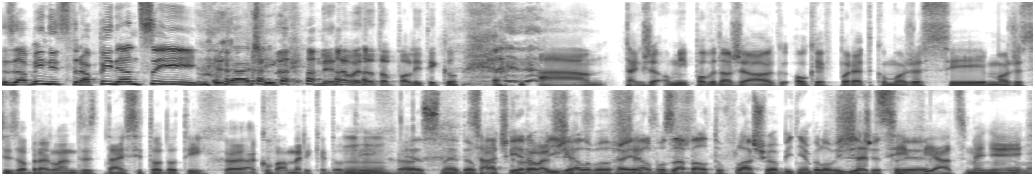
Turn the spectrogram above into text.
za ministra financií? Chudáčik. Nedáme toto politiku. A, takže on mi povedal, že OK, v poriadku, môže si, môže si zobrať, len daj si to do tých, ako v Amerike, do tých mm, jasné, do papierových, všet, alebo, hej, alebo zabal tú flašu, aby nebolo vidieť, všetci že to je... viac menej, no.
